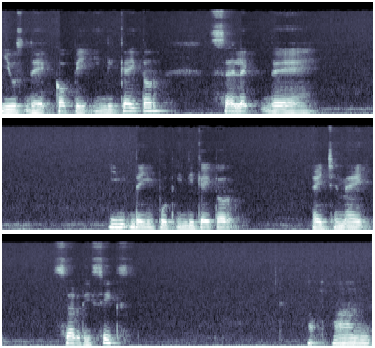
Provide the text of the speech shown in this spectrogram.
Use the copy indicator select the in the input indicator HMA 36 and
